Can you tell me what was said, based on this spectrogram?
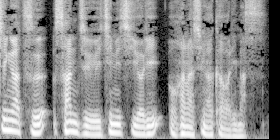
7月31日よりお話が変わります。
